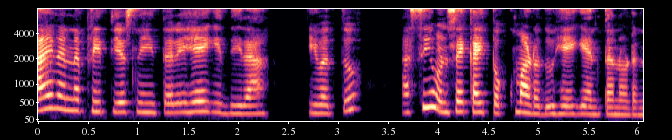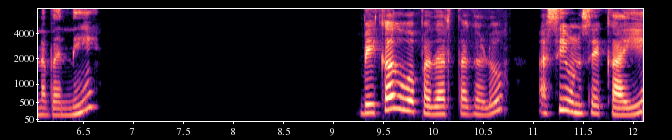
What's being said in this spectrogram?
ಹಾಯ್ ನನ್ನ ಪ್ರೀತಿಯ ಸ್ನೇಹಿತರೆ, ಹೇಗಿದ್ದೀರಾ? ಇವತ್ತು ಹಸಿ ಹುಣಸೆಕಾಯಿ ತೊಕ್ಕು ಮಾಡೋದು ಹೇಗೆ ಅಂತ ನೋಡೋಣ, ಬನ್ನಿ. ಬೇಕಾಗುವ ಪದಾರ್ಥಗಳು ಹಸಿ ಹುಣಸೆಕಾಯಿ,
